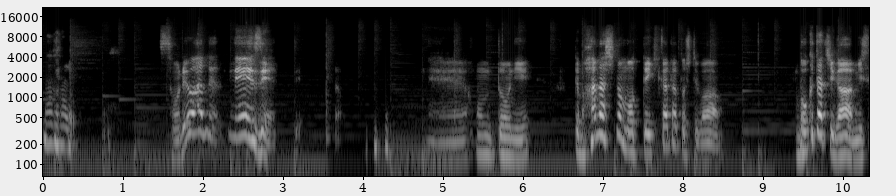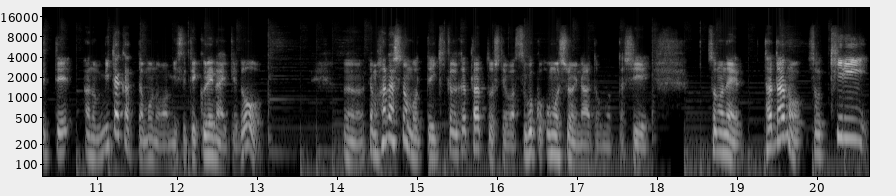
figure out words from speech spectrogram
う。わかる。それはねねえぜ。ね、本当に。でも話の持っていき方としては、僕たちが見せて、あの見たかったものは見せてくれないけど、うん、でも話の持っていき方としてはすごく面白いなと思ったし、そのね、ただのその霧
